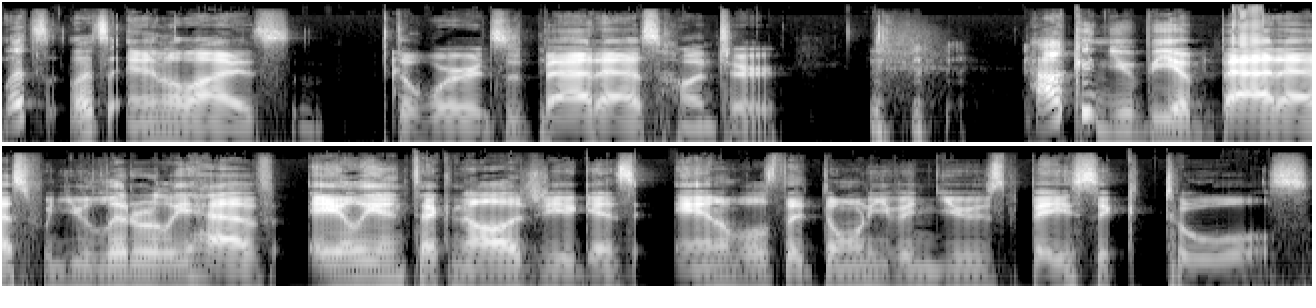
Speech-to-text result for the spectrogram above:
Let's let's analyze the words badass hunter. How can you be a badass when you literally have alien technology against animals that don't even use basic tools?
